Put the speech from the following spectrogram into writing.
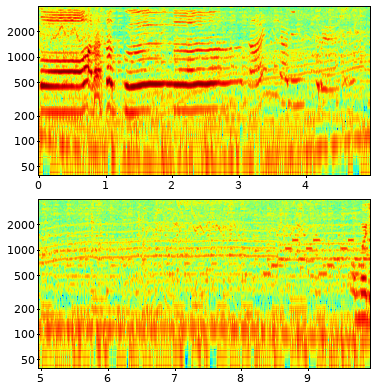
おお腹立つ無理。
